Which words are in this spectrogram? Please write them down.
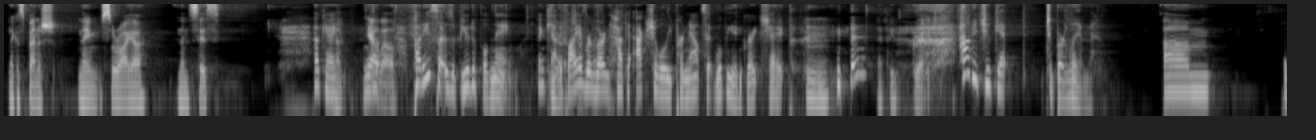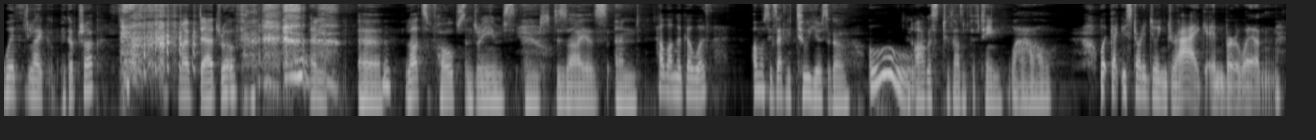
like a Spanish name, Soraya, and then cis. Okay. Yeah, well, Parisa is a beautiful name. thank you. Now, if I ever my- learn how to actually pronounce it, we'll be in great shape. that'd be great. How did you get to Berlin? Um, with like a pickup truck. My dad drove, and uh, lots of hopes and dreams and desires, and How long ago was that? almost exactly two years ago, Ooh, in August 2015. wow. What got you started doing drag in Berlin?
